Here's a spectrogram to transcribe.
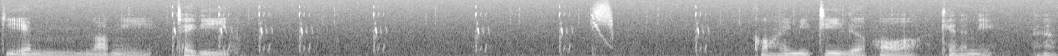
GM รอบนี้ใจดีอยู่ ขอให้มีจี้เหลือพอแค่นั้นเองนะครับ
